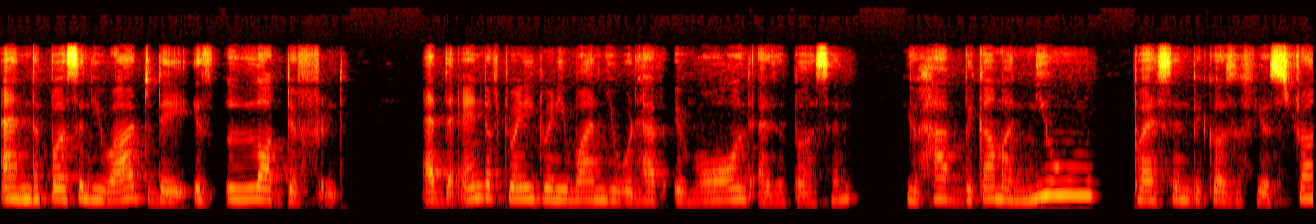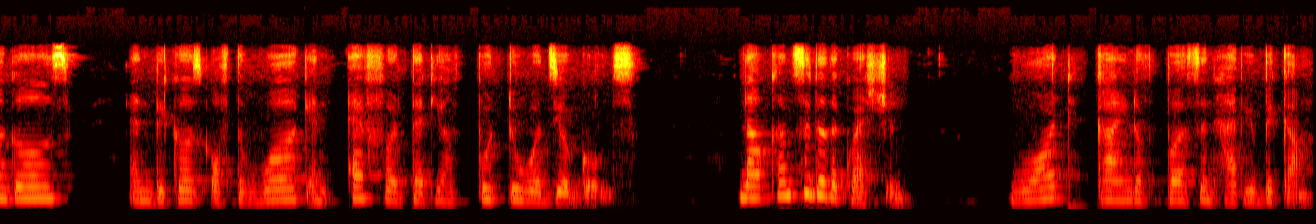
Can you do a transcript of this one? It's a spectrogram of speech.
and the person you are today is a lot different. At the end of 2021, you would have evolved as a person. You have become a new person because of your struggles and because of the work and effort that you have put towards your goals. Now consider the question what kind of person have you become?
